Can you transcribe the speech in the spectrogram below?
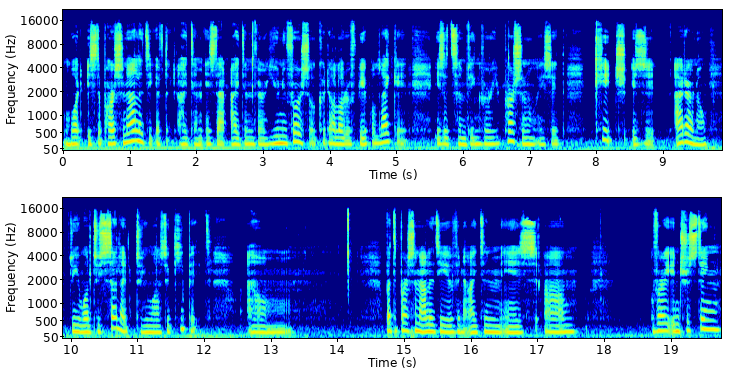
what is the personality of that item? Is that item very universal? Could a lot of people like it? Is it something very personal? Is it kitsch? Is it I don't know. Do you want to sell it? Do you want to keep it? Um, but the personality of an item is um, very interesting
